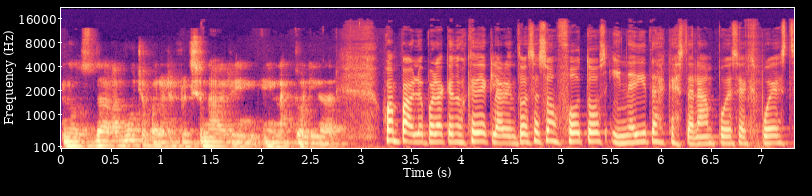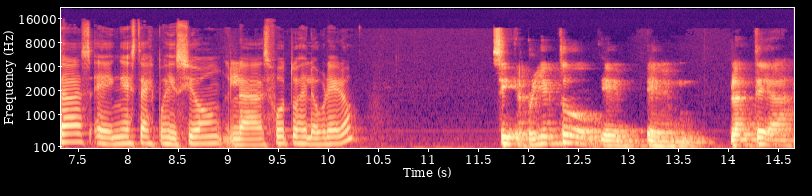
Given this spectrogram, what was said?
nos da mucho para reflexionar en, en, la actualidad. Juan Pablo, para que nos quede claro, entonces son fotos inéditas que estarán pues expuestas en esta exposición, las fotos del obrero. Sí, el proyecto plantea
